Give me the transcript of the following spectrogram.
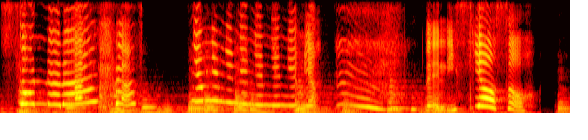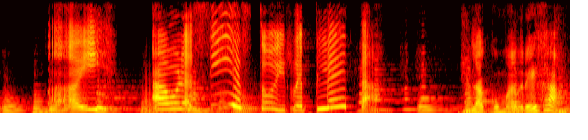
¡Son naranjas! ¡Ñam, ñam, ñam, ñam, ñam, ñam! ¡Mmm! ¡Delicioso! ¡Ay! Ahora sí estoy repleta. La comadreja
